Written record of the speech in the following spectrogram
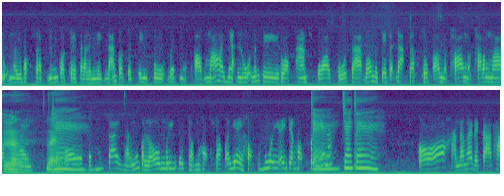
លក់នៅ60ហ្នឹងគាត់ចេះតែល្ងាចឡើងគាត់ទៅទិញគូដុតមកអប់មកហើយអ្នកលក់ហ្នឹងគេរាប់អានស្គាល់គ្រួសារបងគេចេះតែដាក់ទឹកទុបឲ្យមកថងមកថងមកហើយ ចាតែហ្នឹងគីឡូមីងដូចត្រឹម60អីទេ61អីចឹង62ណាចាចាអូអាហ្នឹងហើយដែលការថា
